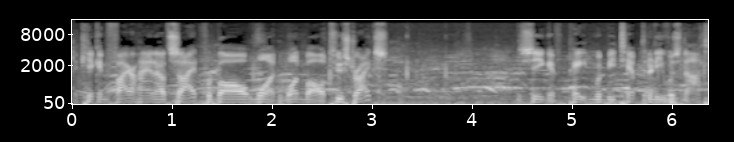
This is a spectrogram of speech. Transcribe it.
The kick and fire high and outside for ball one. One ball, two strikes. Seeing if Peyton would be tempted, and he was not.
